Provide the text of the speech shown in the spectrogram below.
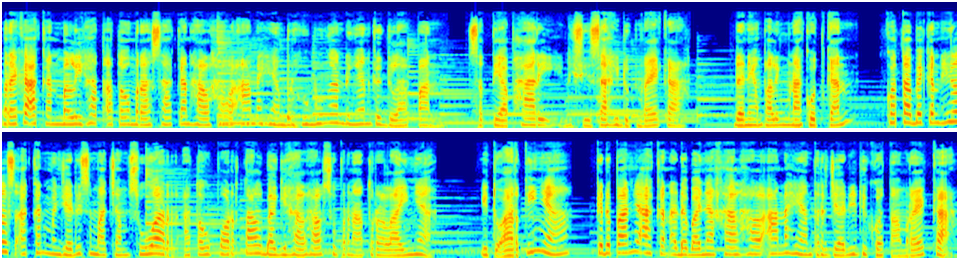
mereka akan melihat atau merasakan hal-hal aneh yang berhubungan dengan kegelapan setiap hari di sisa hidup mereka. Dan yang paling menakutkan, kota Beacon Hills akan menjadi semacam suar atau portal bagi hal-hal supernatural lainnya. Itu artinya, ke depannya akan ada banyak hal-hal aneh yang terjadi di kota mereka.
